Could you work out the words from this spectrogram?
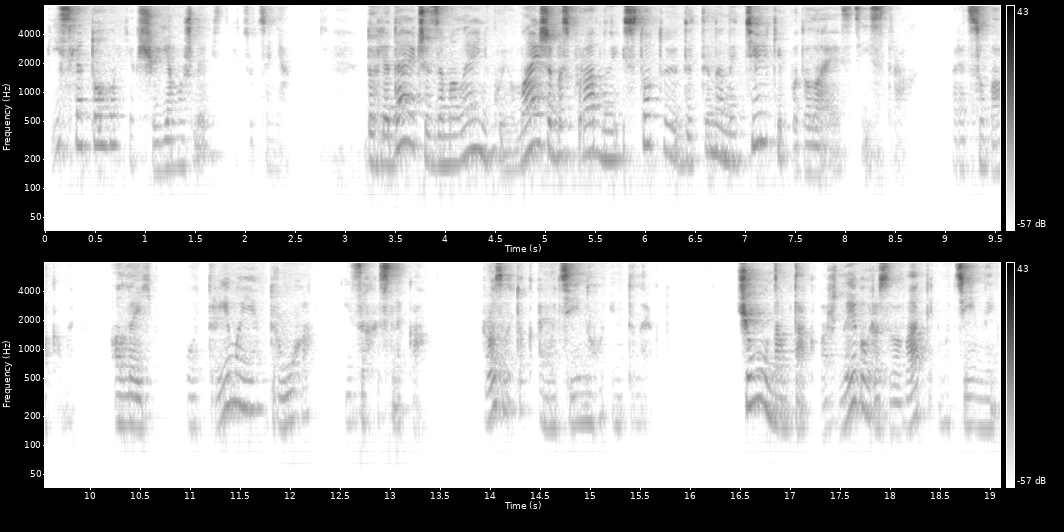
після того, якщо є можливість, і цуценя. Доглядаючи за маленькою, майже безпорадною істотою, дитина не тільки подолає цей страх перед собаками, але й отримає друга і захисника. Розвиток емоційного інтелекту. Чому нам так важливо розвивати емоційний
